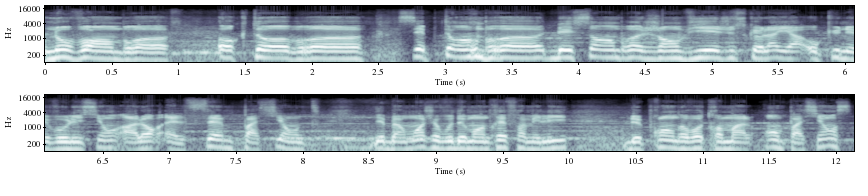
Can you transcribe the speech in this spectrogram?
novembre, octobre, septembre, décembre, janvier, jusque-là, il n'y a aucune évolution, alors elle s'impatiente. Eh bien moi, je vous demanderai, famille, de prendre votre mal en patience.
